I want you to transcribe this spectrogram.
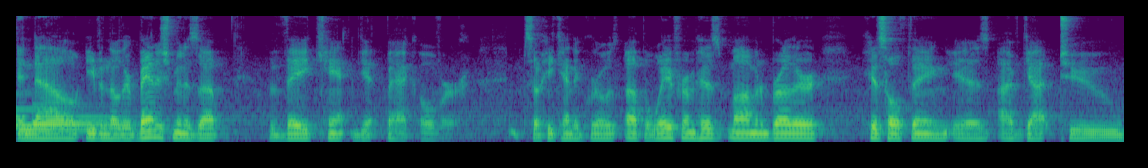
And now, even though their banishment is up, they can't get back over. So he kind of grows up away from his mom and brother. His whole thing is I've got to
